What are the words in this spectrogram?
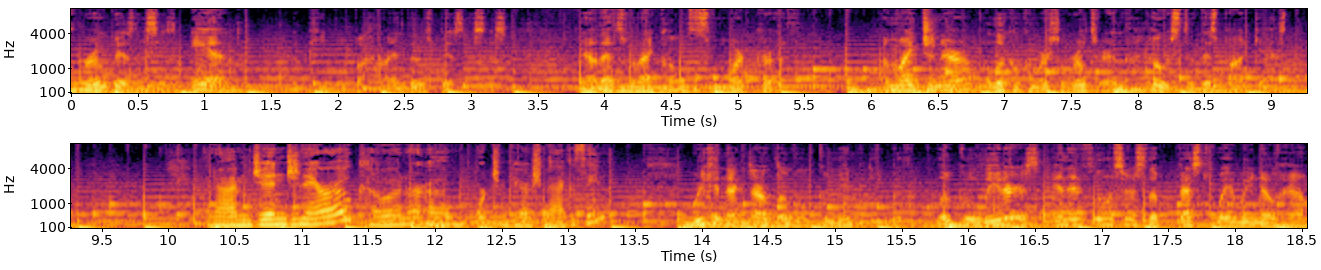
grow businesses and the people behind those businesses. Now that's what I call smart growth. I'm Mike Gennaro, a local commercial realtor and the host of this podcast. And I'm Jen Gennaro, co owner of and Parish Magazine. We connect our local community with local leaders and influencers the best way we know how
